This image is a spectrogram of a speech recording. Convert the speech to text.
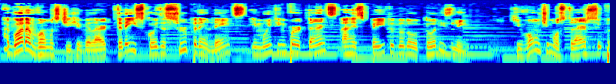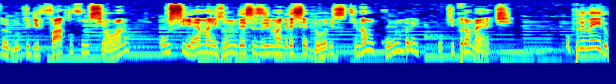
Agora vamos te revelar três coisas surpreendentes e muito importantes a respeito do Dr. Slim, que vão te mostrar se o produto de fato funciona ou se é mais um desses emagrecedores que não cumprem o que promete. O primeiro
